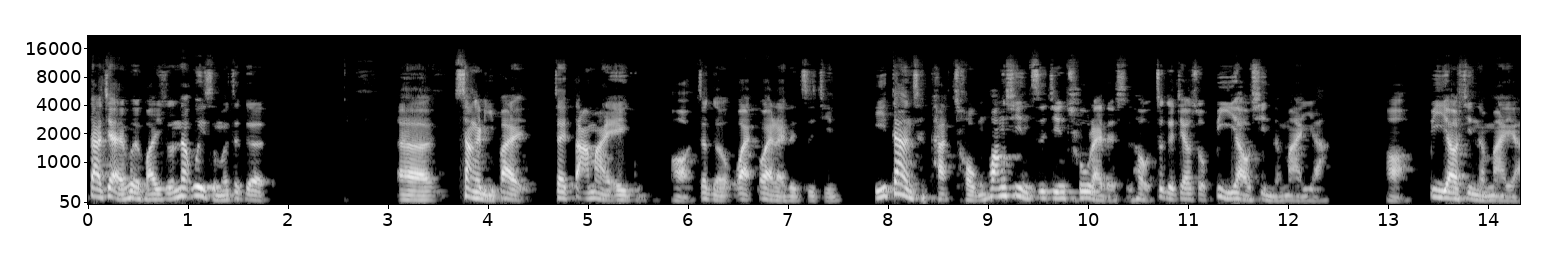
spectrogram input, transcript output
大家也会怀疑说，那为什么这个？呃，上个礼拜在大卖 A 股哦，这个外外来的资金，一旦它恐慌性资金出来的时候，这个叫做必要性的卖压啊，必要性的卖压。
